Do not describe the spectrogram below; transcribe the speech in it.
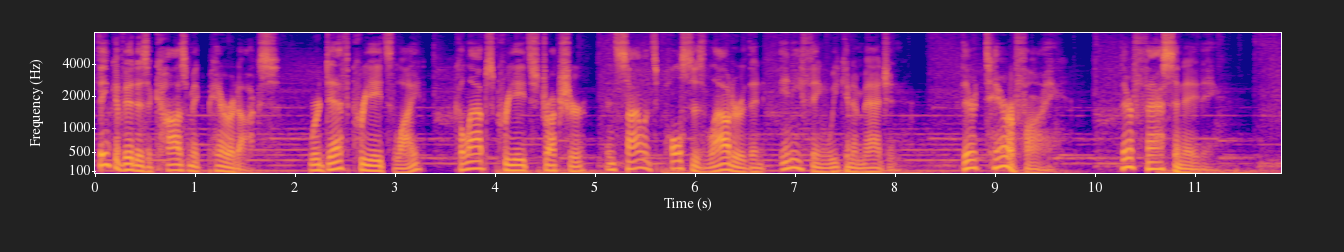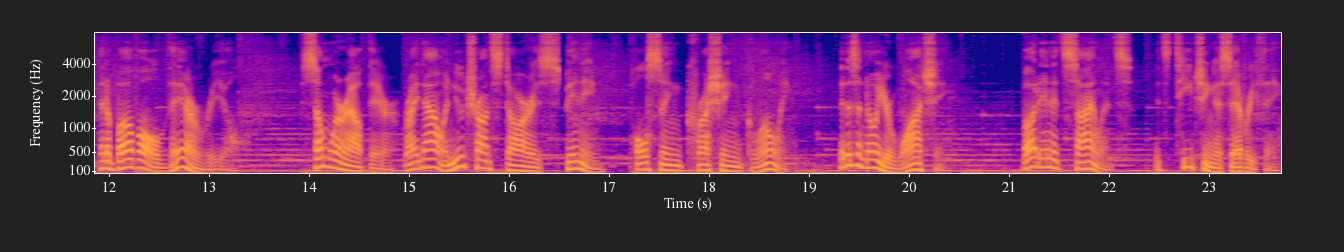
Think of it as a cosmic paradox, where death creates light, collapse creates structure, and silence pulses louder than anything we can imagine. They're terrifying. They're fascinating. And above all, they're real. Somewhere out there, right now, a neutron star is spinning, pulsing, crushing, glowing. It doesn't know you're watching. But in its silence, it's teaching us everything.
